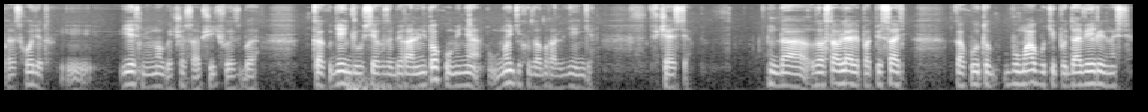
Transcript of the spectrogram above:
происходят. И есть мне много чего сообщить ФСБ. Как деньги у всех забирали, не только у меня, у многих забрали деньги в части. Да, заставляли подписать какую-то бумагу типа доверенность.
